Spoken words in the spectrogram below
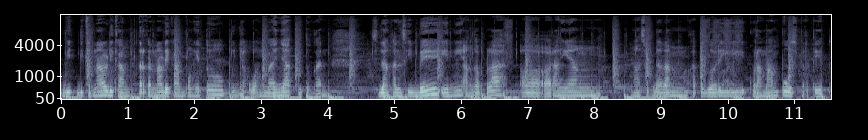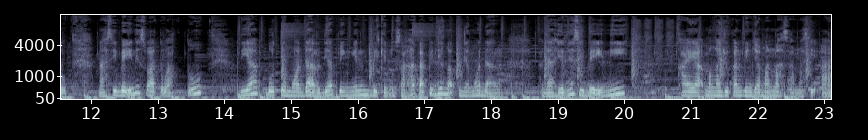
dikenal di kamp terkenal di kampung itu punya uang banyak gitu kan. Sedangkan si B ini anggaplah uh, orang yang masuk dalam kategori kurang mampu seperti itu. Nah, si B ini suatu waktu dia butuh modal dia pingin bikin usaha tapi dia nggak punya modal. Pada akhirnya si B ini kayak mengajukan pinjaman lah sama si A.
